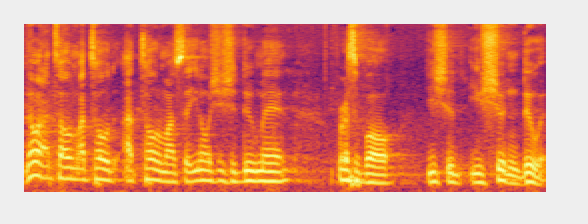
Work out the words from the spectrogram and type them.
You know what I told him? I told I told him I said, you know what you should do, man. First of all, you should you shouldn't do it.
